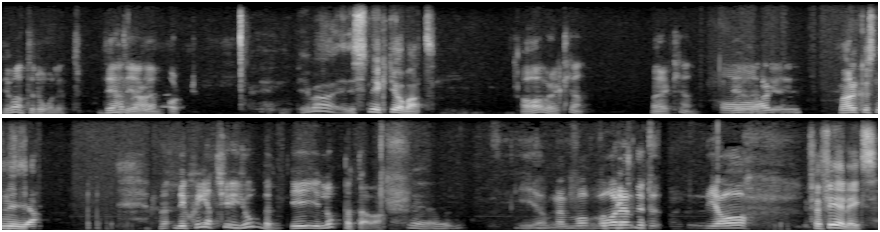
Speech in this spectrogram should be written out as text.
Det var inte dåligt. Det hade ja. jag glömt bort. Det var snyggt jobbat. Ja, verkligen. Verkligen. Och Marcus Nia. Det sket ju i jobbet, i loppet där va? Ja, men var, var det inte... Ja. För Felix?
